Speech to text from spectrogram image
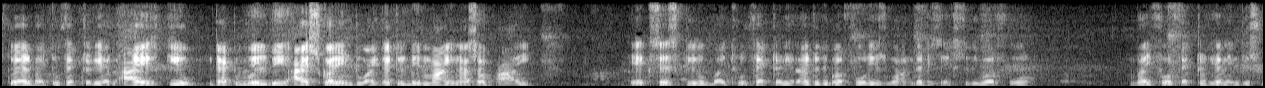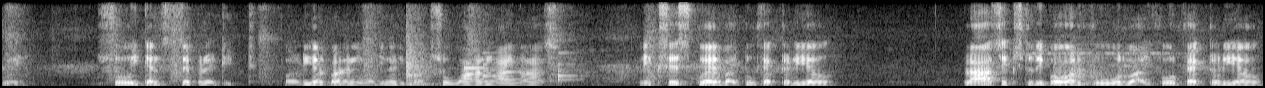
square by 2 factorial i cube that will be i square into i that will be minus of i x cube by 2 factorial i to the power 4 is 1 that is x to the power 4 by 4 factorial in this way. So we can separate it for real part and imaginary part. So 1 minus x square by 2 factorial plus x to the power 4 by 4 factorial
